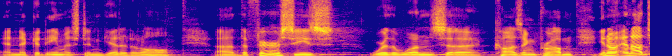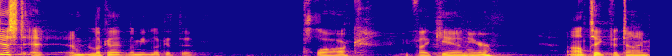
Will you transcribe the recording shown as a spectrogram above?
and Nicodemus didn't get it at all. Uh, the Pharisees were the ones uh, causing problem. You know, and I'll just, uh, I'm looking at, let me look at the clock, if I can here. I'll take the time.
